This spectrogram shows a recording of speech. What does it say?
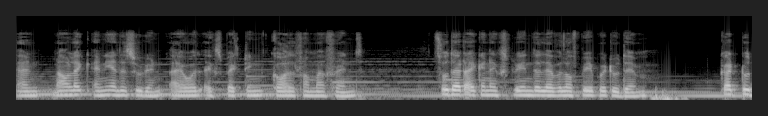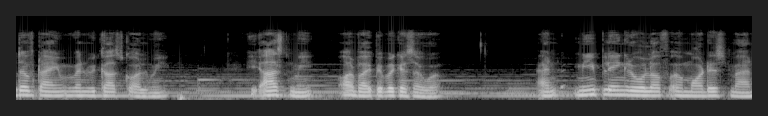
and now, like any other student, I was expecting call from my friends so that I can explain the level of paper to them. Cut to the time when Vikas called me. He asked me, "और भाई paper कैसा हुआ?" And me playing role of a modest man,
